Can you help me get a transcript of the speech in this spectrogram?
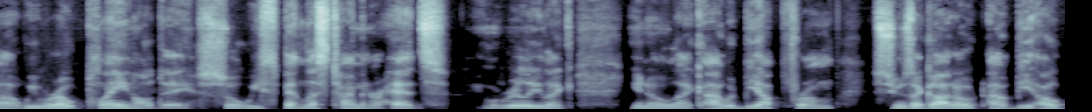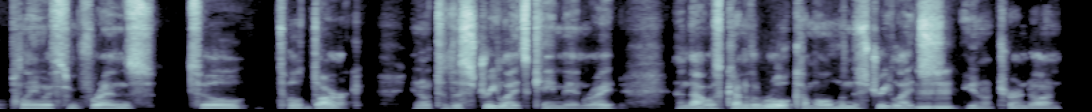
uh, we were out playing all day, so we spent less time in our heads. Really, like, you know, like I would be up from as soon as I got out, I would be out playing with some friends till till dark. You know, till the streetlights came in, right? And that was kind of the rule: come home when the streetlights, Mhm. you know, turned on.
